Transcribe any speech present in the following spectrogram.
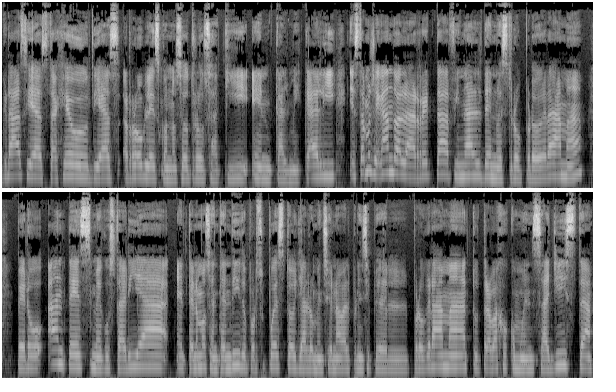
Gracias, Tajeo Díaz Robles, con nosotros aquí en Calmecali. Estamos llegando a la recta final de nuestro programa. Pero antes me gustaría, eh, tenemos entendido, por supuesto, ya lo mencionaba al principio del programa, tu trabajo como ensayista.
